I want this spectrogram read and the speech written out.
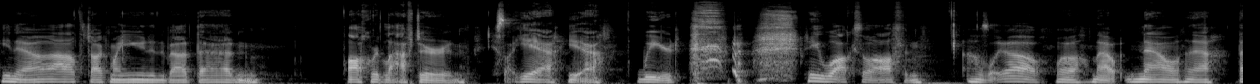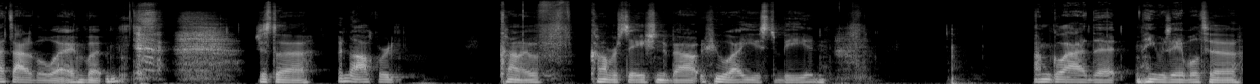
you know, I'll have to talk to my unit about that, and awkward laughter, and he's like, yeah, yeah, weird. he walks off, and I was like, oh, well, now, now, now that's out of the way. But just a an awkward kind of conversation about who I used to be, and I'm glad that he was able to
